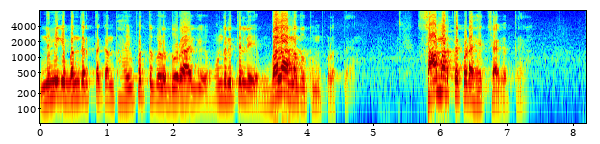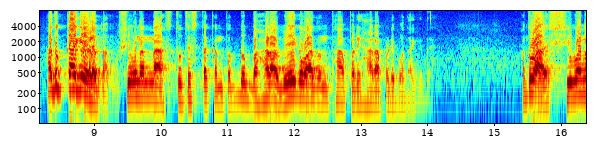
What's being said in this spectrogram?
ನಿಮಗೆ ಬಂದಿರತಕ್ಕಂತಹ ವಿಪತ್ತುಗಳು ದೂರ ಆಗಿ ಒಂದು ರೀತಿಯಲ್ಲಿ ಬಲ ಅನ್ನೋದು ತುಂಬಿಕೊಳ್ಳುತ್ತೆ. ಸಾಮರ್ಥ್ಯ ಕೂಡ ಹೆಚ್ಚಾಗುತ್ತೆ. ಅದಕ್ಕಾಗಿ ಹೇಳೋದು ನಾವು, ಶಿವನನ್ನು ಸ್ತುತಿಸ್ತಕ್ಕಂಥದ್ದು ಬಹಳ ವೇಗವಾದಂತಹ ಪರಿಹಾರ ಪಡಿಬೋದಾಗಿದೆ. ಅಥವಾ ಶಿವನ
